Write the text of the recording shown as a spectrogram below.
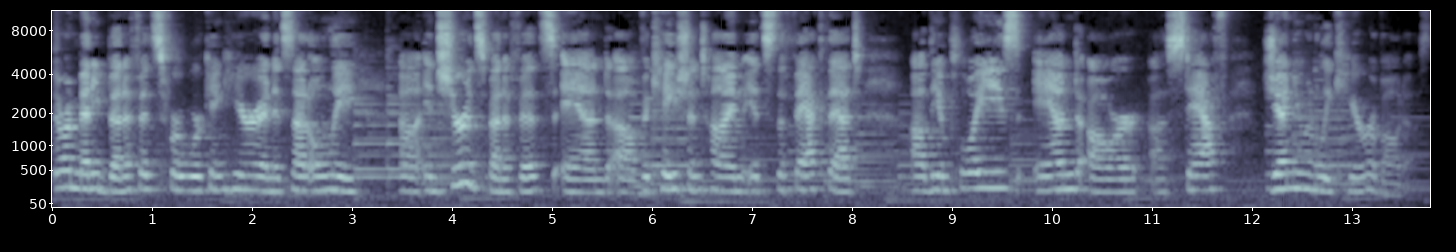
There are many benefits for working here, and it's not only uh, insurance benefits and uh, vacation time, it's the fact that uh, the employees and our uh, staff genuinely care about us.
